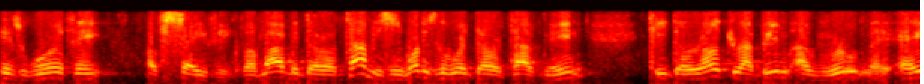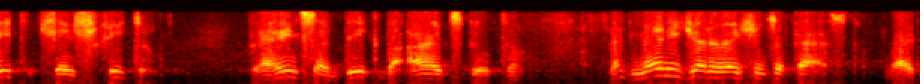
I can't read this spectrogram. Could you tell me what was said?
is worthy of saving. He says, what does the word dorotav mean? Ki dorot rabim avru she'shchitu. V'ein tzadik ba'aretz bilto. That many generations have passed, right,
